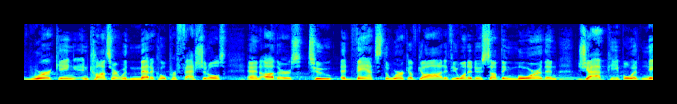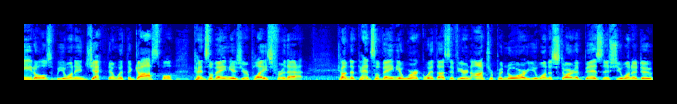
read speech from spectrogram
working in concert with medical professionals and others to advance the work of God. If you want to do something more than jab people with needles, but you want to inject them with the gospel, Pennsylvania is your place for that. Come to Pennsylvania, work with us. If you're an entrepreneur, you want to start a business, you want to do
